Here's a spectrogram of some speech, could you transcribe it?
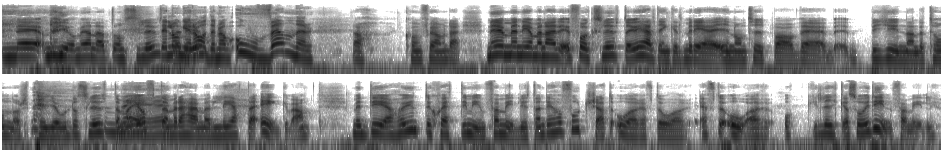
Nej men jag menar att de slutade Den långa raden av ovänner. Ja, kom fram där. Nej men jag menar, folk slutar ju helt enkelt med det i någon typ av eh, begynnande tonårsperiod. Då slutar man ju Nej. ofta med det här med att leta ägg va. Men det har ju inte skett i min familj utan det har fortsatt år efter år efter år och lika så i din familj.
